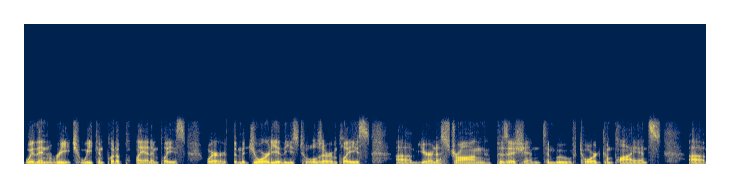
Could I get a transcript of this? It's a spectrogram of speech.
within reach. We can put a plan in place where the majority of these tools are in place. Um, you're in a strong position to move toward compliance. Um,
